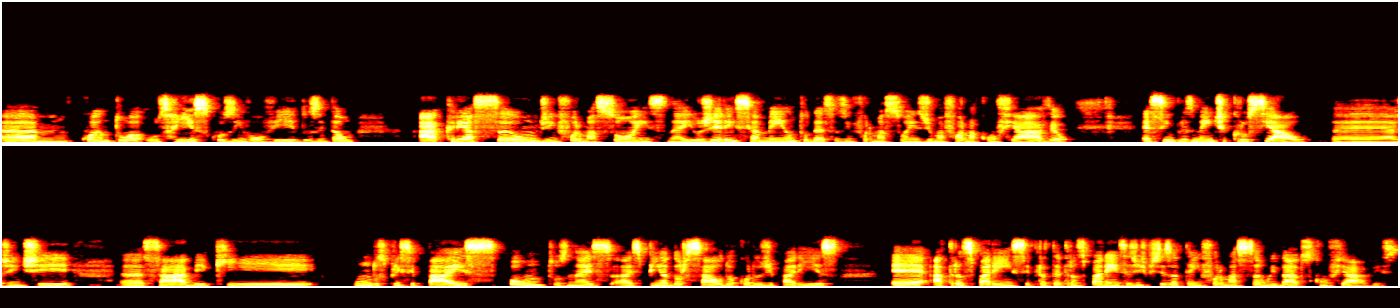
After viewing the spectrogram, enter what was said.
um, quanto aos riscos envolvidos. Então, a criação de informações né, e o gerenciamento dessas informações de uma forma confiável é simplesmente crucial. É, a gente é, sabe que um dos principais pontos, né, a espinha dorsal do Acordo de Paris, é a transparência. Para ter transparência, a gente precisa ter informação e dados confiáveis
